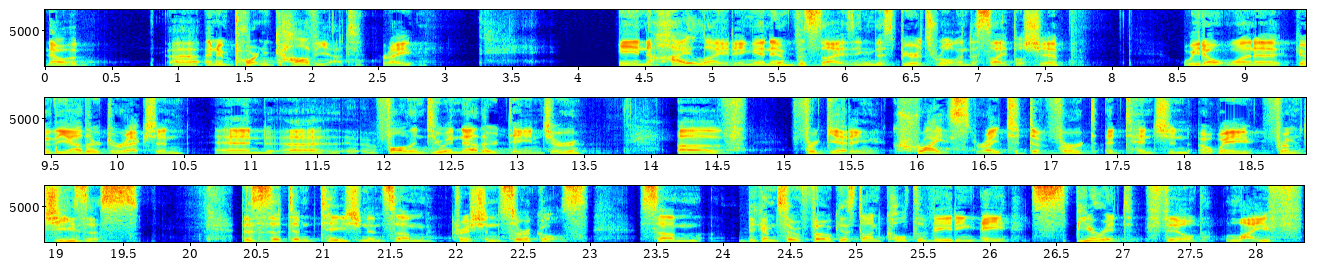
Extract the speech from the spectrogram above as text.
Now, uh, uh, an important caveat, right? In highlighting and emphasizing the Spirit's role in discipleship, we don't want to go the other direction and uh, fall into another danger of forgetting Christ, right? To divert attention away from Jesus. This is a temptation in some Christian circles. Some become so focused on cultivating a spirit filled life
